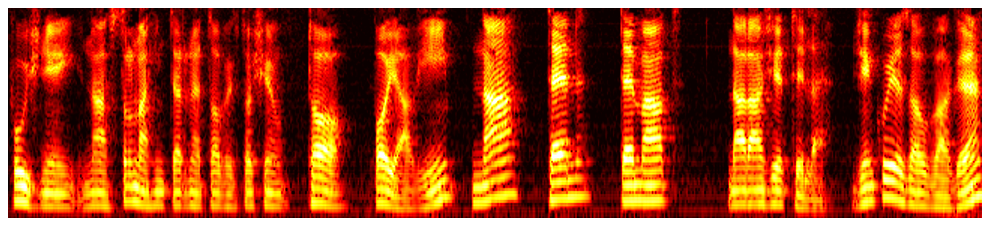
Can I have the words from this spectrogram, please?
później na stronach internetowych, to się to pojawi. Na ten temat na razie tyle. Dziękuję za uwagę.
